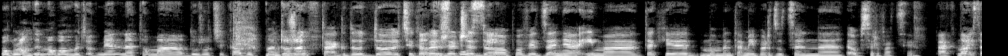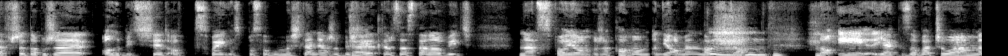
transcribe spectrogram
poglądy mogą być odmienne, to ma dużo ciekawych Ma dużo, tak, do, do ciekawych rzeczy dyskusji. do powiedzenia i ma takie momentami bardzo cenne obserwacje. Tak, no i zawsze dobrze odbić się od swojego sposobu myślenia, żeby Tak. się też zastanowić nad swoją rzekomą nieomylnością. No i jak zobaczyłam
